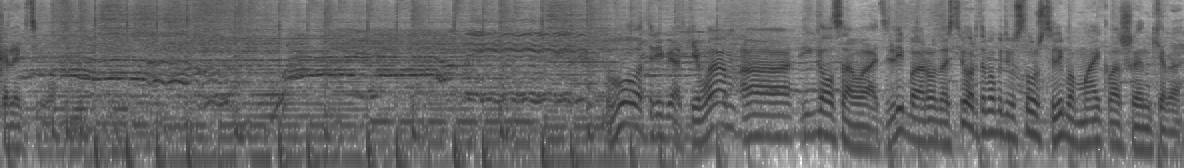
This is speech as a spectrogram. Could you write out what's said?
коллективов. Вот, ребятки, вам э, и голосовать. Либо Рода Стюарта мы будем слушать, либо Майкла Шенкера.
